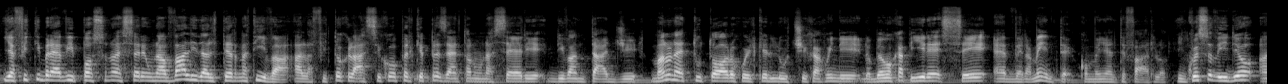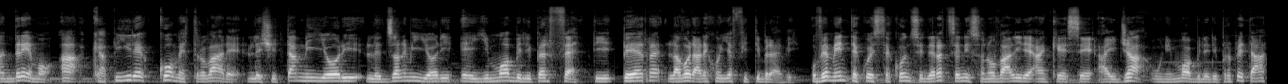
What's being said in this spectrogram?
Gli affitti brevi possono essere una valida alternativa all'affitto classico perché presentano una serie di vantaggi, ma non è tutto oro quel che luccica, quindi dobbiamo capire se è veramente conveniente farlo. In questo video andremo a capire come trovare le città migliori, le zone migliori e gli immobili perfetti per lavorare con gli affitti brevi. Ovviamente queste considerazioni sono valide anche se hai già un immobile di proprietà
